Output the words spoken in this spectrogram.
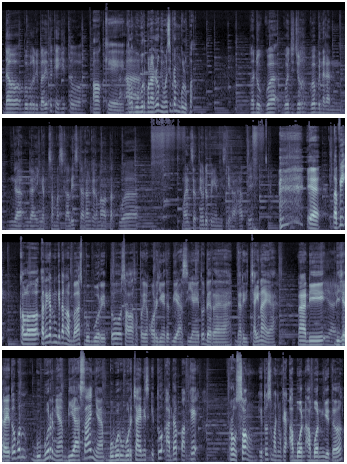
Daun bubur di Bali tuh kayak gitu. Oke, Ah. kalau bubur Manado gimana sih Bram? Gue lupa. Aduh, gua gua jujur gua beneran nggak nggak inget sama sekali sekarang karena otak gua mindsetnya udah pengen istirahat ya. Ya, tapi kalau tadi kan kita ngebahas bubur itu salah satu yang originated di Asia itu dari dari China ya. Nah di Iya, di China iya. itu pun buburnya biasanya bubur-bubur Chinese itu ada pakai rosong itu semacam kayak abon-abon gitu,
